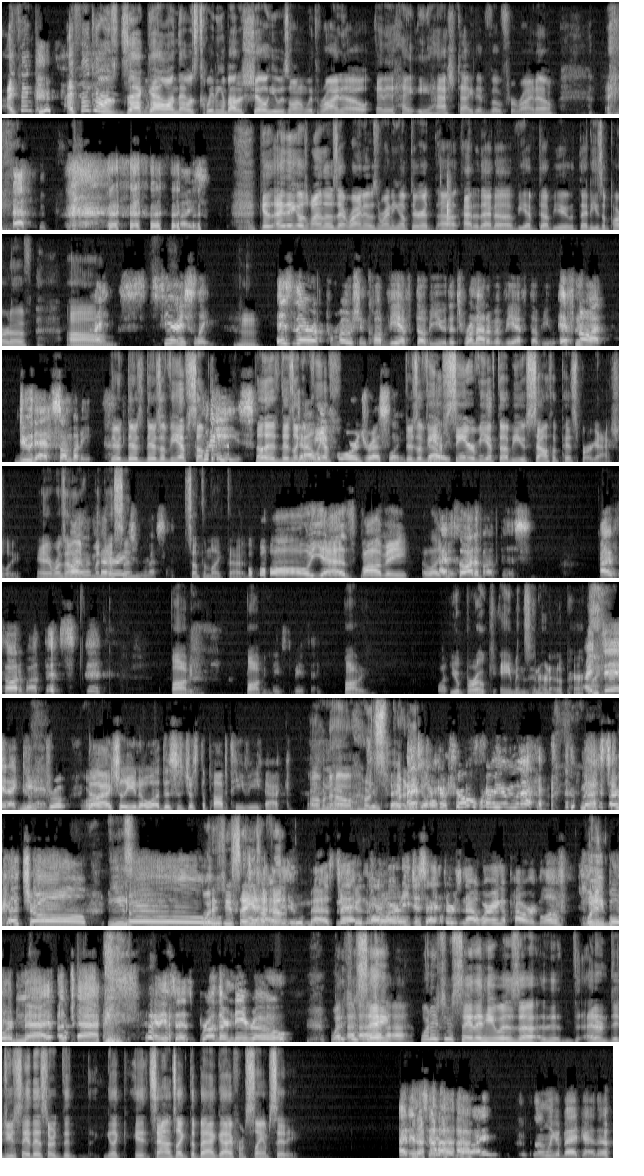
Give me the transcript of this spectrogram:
I think I think it was Zach Gowen that was tweeting about a show he was on with Rhino, and it he hashtagged it "Vote for Rhino" nice. because I think it was one of those that Rhino's running up there at, uh, out of that uh, VFW that he's a part of. I, Um, seriously, hmm. is there a promotion called VFW that's run out of a VFW? If not, do that, somebody. there, there's there's a VF something. Please. No, there's, there's like Valley a VF. Forge Wrestling. There's a Valley VFC or VFW south of Pittsburgh actually, and it runs out of like Violent Federation Wrestling. something like that. Oh yes, Bobby. I like I've it. thought about this. I've oh. thought about this. Bobby, Bobby, needs to be a thing. Bobby. What? You broke Eamon's internet apparently. I did. I You can't. bro- Or- no, actually, you know what? This is just the Pop TV hack. oh no, It's I was infected. spreading- Master Control, where are you at? Master Control. No. What did you say he's a vil- you, Master Matt, Matt Hardy just enters now wearing a power glove, Keyboard Matt attacks. and he says, "Brother Nero." What did you say? What did you say that he was? Uh, th- th- I don't. Did you say this or did like it sounds like the bad guy from Slam City? I didn't say that. No, I sound like a bad guy though.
